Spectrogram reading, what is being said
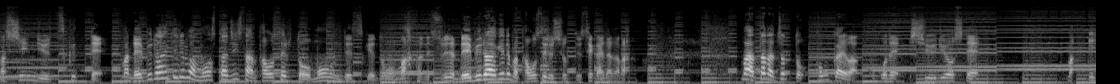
まあ、神竜作って、まあ、レベル上げればモンスター G さん倒せると思うんですけども、まあね、それでレベル上げれば倒せるっしょっていう世界だから。まあ、ただちょっと今回はここで終了して、まあ、一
